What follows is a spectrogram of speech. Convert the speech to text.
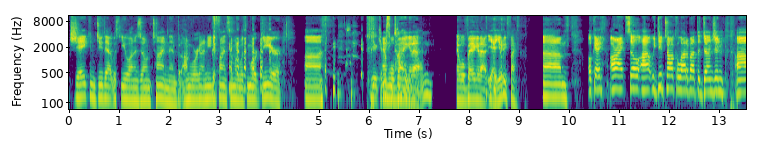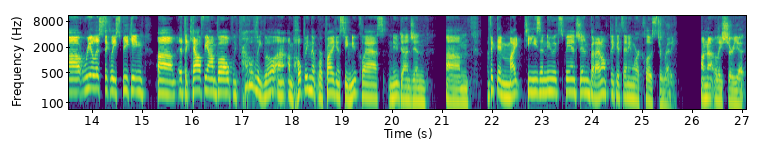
Jay can do that with you on his own time then, but I'm, we're gonna need to find someone with more gear, uh, You give me And some we'll bang time, it out. man. and we'll bang it out. Yeah, you'll be fine. Um, okay, all right. So uh, we did talk a lot about the dungeon. Uh, realistically speaking, um, at the Calpheon Ball, we probably will. I- I'm hoping that we're probably gonna see new class, new dungeon. Um, I think they might tease a new expansion, but I don't think it's anywhere close to ready. I'm not really sure yet.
